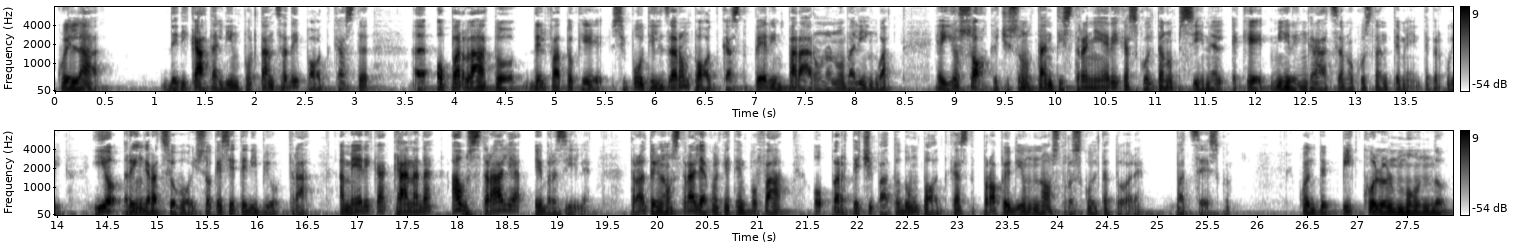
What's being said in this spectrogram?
quella dedicata all'importanza dei podcast, eh, ho parlato del fatto che si può utilizzare un podcast per imparare una nuova lingua e io so che ci sono tanti stranieri che ascoltano Psinel e che mi ringraziano costantemente, per cui io ringrazio voi, so che siete di più tra America, Canada, Australia e Brasile. Tra l'altro in Australia qualche tempo fa ho partecipato ad un podcast proprio di un nostro ascoltatore. Pazzesco. Quanto è piccolo il mondo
